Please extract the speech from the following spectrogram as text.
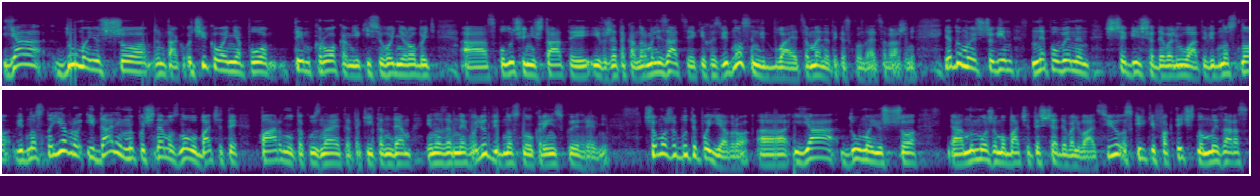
Я думаю, що так очікування по тим крокам, які сьогодні робить а, Сполучені Штати, і вже така нормалізація якихось відносин відбувається. В мене таке складається враження. Я думаю, що він не повинен ще більше девальвувати відносно відносно євро. І далі ми почнемо знову бачити парну таку, знаєте, такий тандем іноземних валют відносно української гривні. Що може бути по євро? Я думаю, що ми можемо бачити ще девальвацію, оскільки фактично ми зараз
